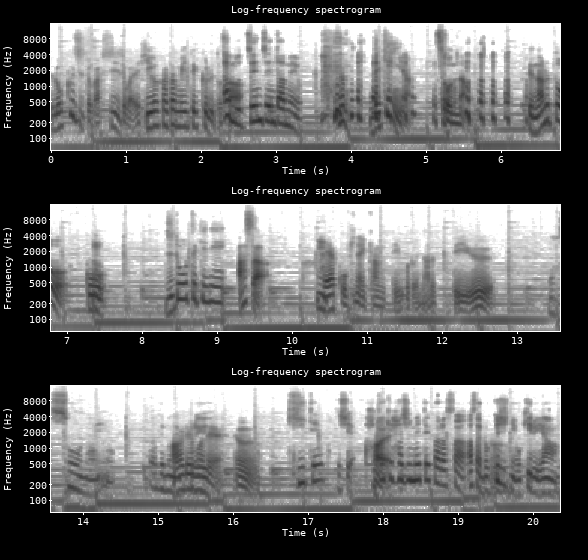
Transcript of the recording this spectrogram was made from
6時とか7時とかで日が傾いてくるとさ。あもう全然ダメよ。できんやん。そそんな。ん。ってなるとこう、うん。自動的に朝うん。早く起きないかんっていうことになるっていう、いやそうなんよあでもねあれはねうん。聞いて私畑始めてからさ、朝6時に起きるやん、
